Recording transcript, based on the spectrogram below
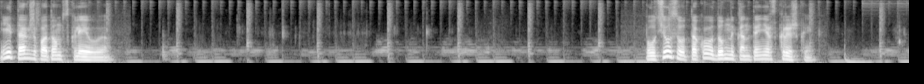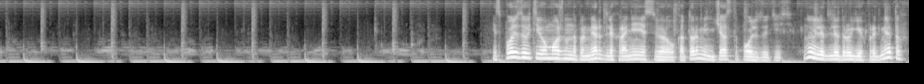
И также потом склеиваю. Получился вот такой удобный контейнер с крышкой. Использовать его можно, например, для хранения сверл, которыми не часто пользуетесь. Ну или для других предметов,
